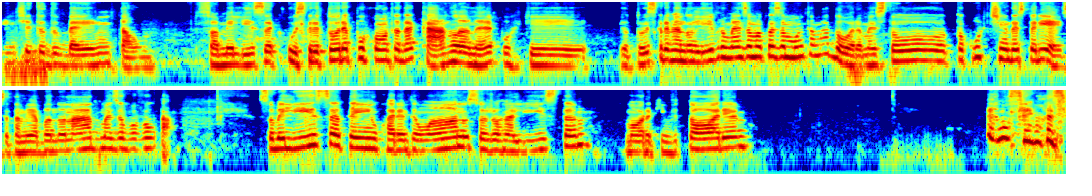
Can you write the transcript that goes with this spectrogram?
Gente, tudo bem? Então, sou a Melissa. O escritor é por conta da Carla, né? Porque eu estou escrevendo um livro, mas é uma coisa muito amadora, mas estou curtindo a experiência. Está meio abandonado, mas eu vou voltar. Sou Melissa, tenho 41 anos, sou jornalista, moro aqui em Vitória, eu não sei mais.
